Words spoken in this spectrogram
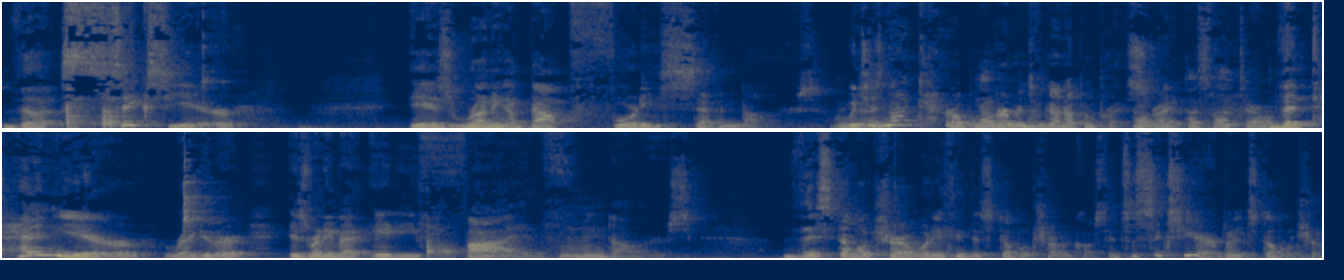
The six year is running about $47, which is not terrible. Bourbons have gone up in price, No, right? That's not terrible. The 10 year regular is running about $85. dollars This double char, what do you think this double char would cost? It's a six year, but it's double char.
